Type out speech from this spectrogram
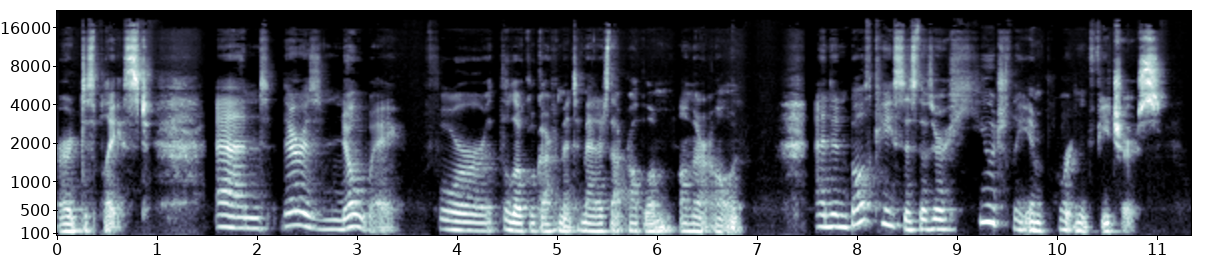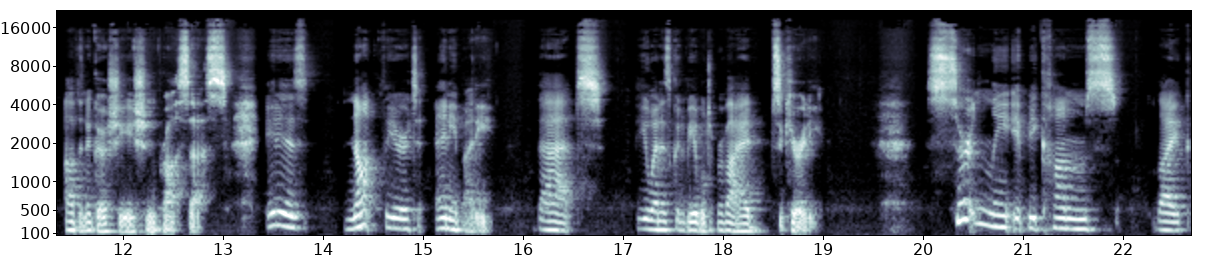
are displaced. And there is no way for the local government to manage that problem on their own. And in both cases, those are hugely important features of the negotiation process. It is not clear to anybody that the UN is going to be able to provide security. Certainly, it becomes like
